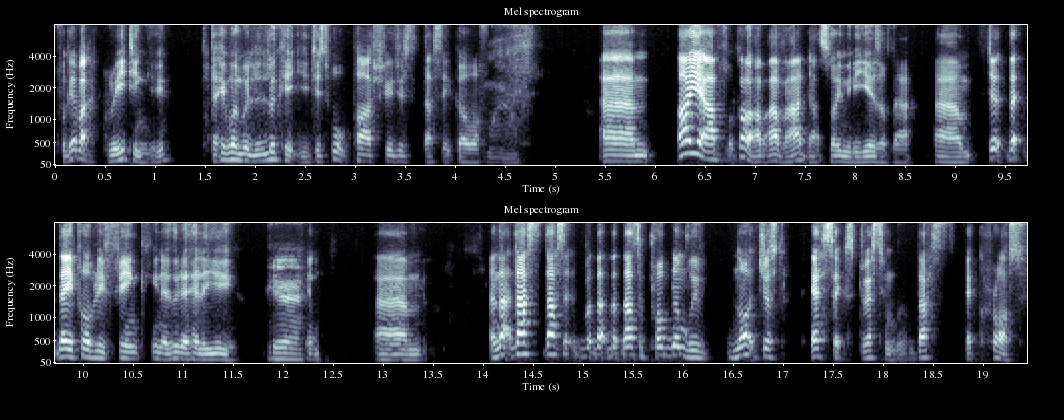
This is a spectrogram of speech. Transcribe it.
forget about greeting you. They won't look at you. Just walk past you. Just that's it. Go off. Wow. Um, oh yeah, I've, God, I've had that so many years of that um, they probably think, you know, who the hell are you? Yeah. Um, and that that's that's that, that's a problem with not just Essex dressing room. That's across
